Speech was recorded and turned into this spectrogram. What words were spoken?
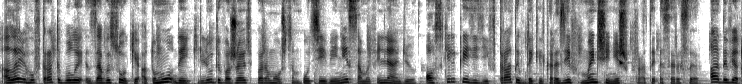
Але його втрати були зависокі, а тому деякі люди вважають переможцем у цій війні саме Фінляндію, оскільки її втрати в декілька разів менші ніж втрати СРСР. А 9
